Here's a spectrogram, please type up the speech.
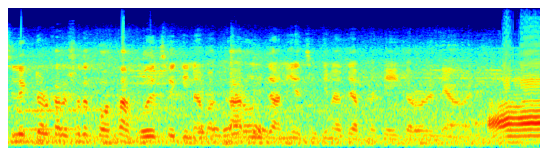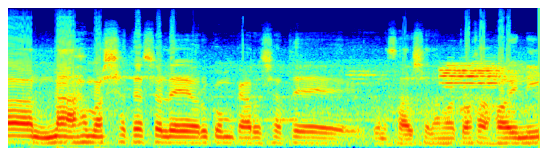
সিলেক্টর কারোর সাথে কথা হয়েছে কিনা বা কারণ জানিয়েছে কিনা যে আপনাকে এই কারণে নেওয়া হয়নি? আহ, না আমার সাথে আসলে ওরকম কারোর সাথে কোনো স্যারের সাথে আমার কথা হয়নি।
